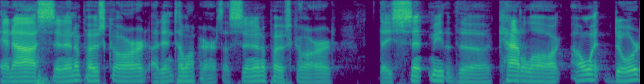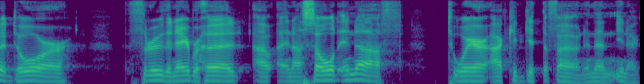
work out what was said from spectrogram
And I sent in a postcard. I didn't tell my parents. I sent in a postcard. They sent me the catalog. I went door to door through the neighborhood uh, and I sold enough to where I could get the phone. And then, you know,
